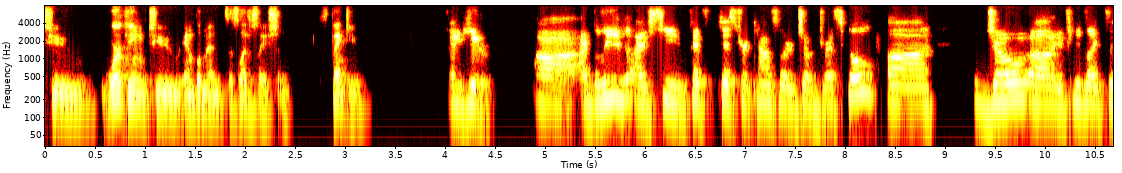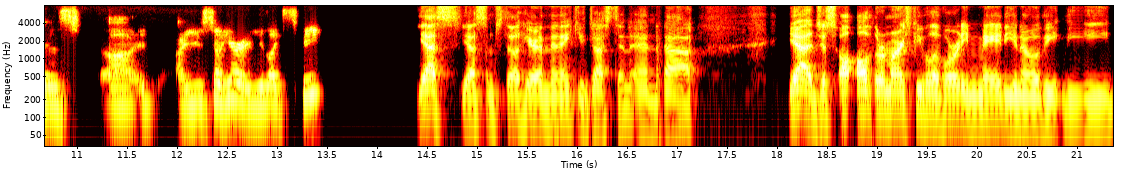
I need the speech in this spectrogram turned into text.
to working to implement this legislation. Thank you. Thank you. I believe I've seen 5th District Councilor Joe Driscoll. Joe, if you'd like to are you still here? Are you like to speak? Yes, yes, I'm still here, and thank you, Dustin. And uh, yeah, just all, all, the remarks people have already made. You know, the the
